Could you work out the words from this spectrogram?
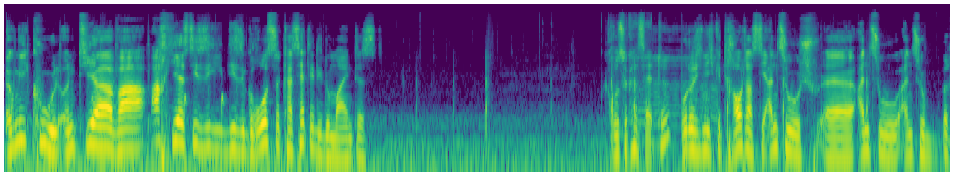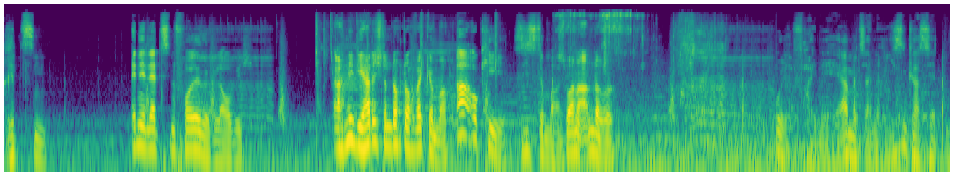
Irgendwie cool. Und hier war... Ach, hier ist diese, diese große Kassette, die du meintest. Große Kassette? Wo du dich nicht getraut hast, die anzu, äh, anzu, anzuritzen. In der letzten Folge, glaube ich. Ach nee, die hatte ich dann doch noch weggemacht. Ah, okay. Siehst du mal. Das war eine andere. Oh, der feine Herr mit seinen Riesenkassetten.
